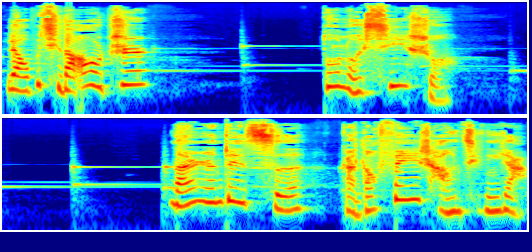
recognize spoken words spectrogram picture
了不起的奥芝。”多罗西说。男人对此感到非常惊讶，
